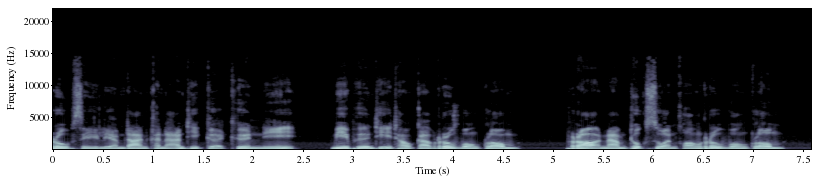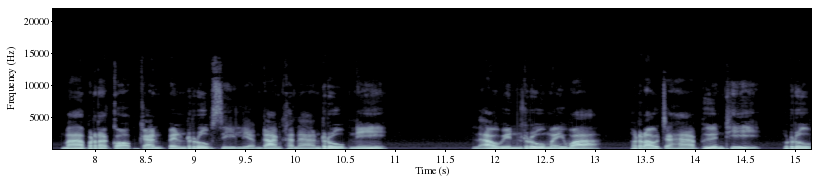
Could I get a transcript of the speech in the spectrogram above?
รูปสี่เหลี่ยมด้านขนานที่เกิดขึ้นนี้ มีพื้นที่เท่ากับรูปวงกลม เพราะนำทุกส่วนของรูปวงกลม มาประกอบกันเป็นรูปสี่เหลี่ยมด้านขนานรูปนี้ แล้ววินรู้ไหมว่า เราจะหาพื้นที่รูป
